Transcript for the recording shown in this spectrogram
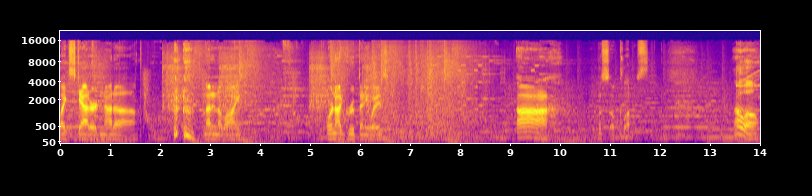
like scattered, not uh not in a line. Or not grouped anyways. Ah was so close. Oh well.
